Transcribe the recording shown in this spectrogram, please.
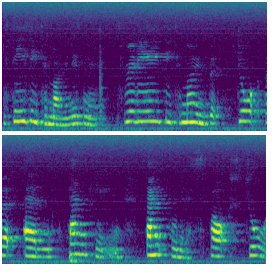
It's easy to moan, isn't it? It's really easy to moan, but, joy, but um, thanking, thankfulness sparks joy.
